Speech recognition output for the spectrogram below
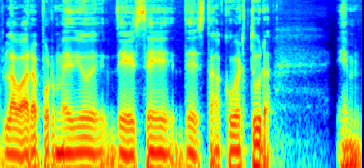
lavara por medio de, de, de esta cobertura. Em,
